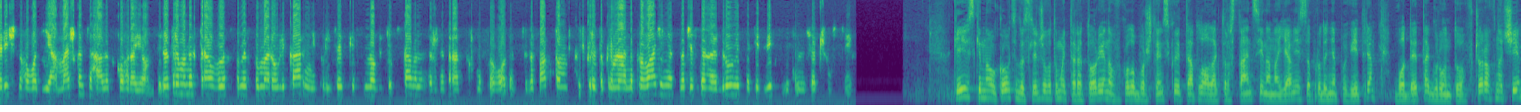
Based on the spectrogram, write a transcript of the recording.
35-річного водія, мешканця Галицького району. Від отриманих травм велосипедист помер у лікарні. Поліцейські встановлюють обставини дорожньо-транспортної пригоди. За фактом відкрито кримінальне провадження за частиною 2 статті 286. Київські науковці досліджуватимуть територію навколо бурштинської теплоелектростанції на наявність забруднення повітря, води та ґрунту. Вчора вночі,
